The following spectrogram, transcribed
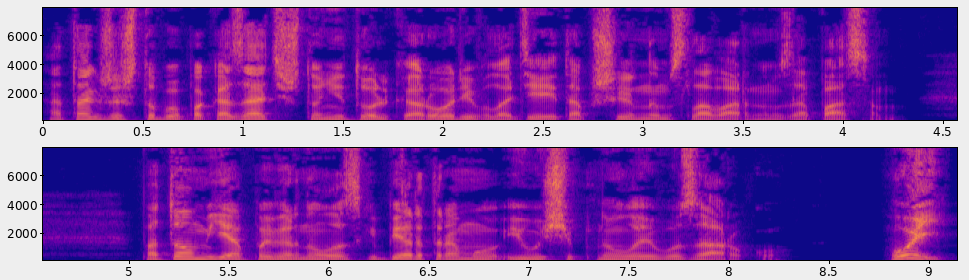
а также чтобы показать, что не только Рори владеет обширным словарным запасом. Потом я повернулась к Бертраму и ущипнула его за руку. «Ой!»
